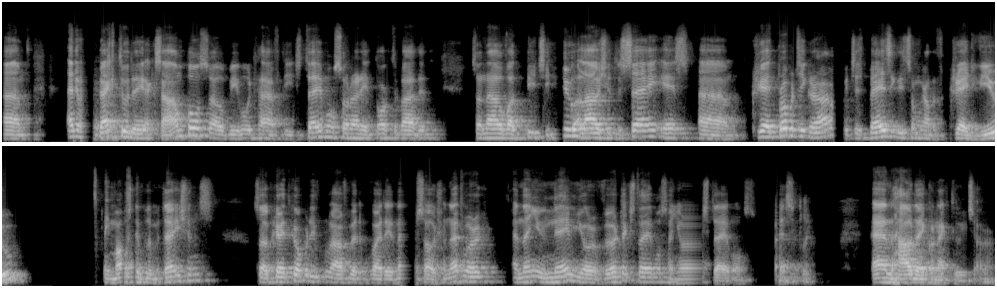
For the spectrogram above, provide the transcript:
Um, anyway, back to the example. So we would have these tables already talked about it. So now what PGQ allows you to say is um, create property graph, which is basically some kind of create view in most implementations. So create property graph by the social network, and then you name your vertex tables and your tables, basically, and how they connect to each other.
